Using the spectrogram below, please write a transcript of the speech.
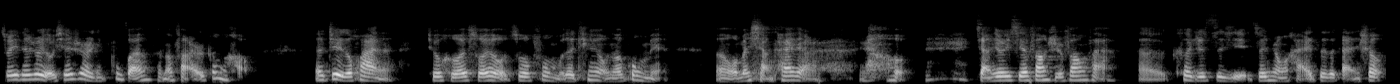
所以他说有些事儿你不管可能反而更好。那这个话呢，就和所有做父母的听友呢共勉。嗯，我们想开点儿，然后 讲究一些方式方法，呃，克制自己，尊重孩子的感受。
